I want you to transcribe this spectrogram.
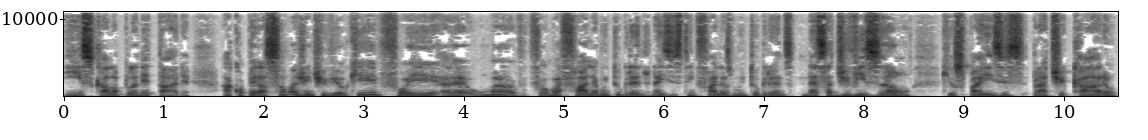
em escala planetária. A cooperação a gente viu que foi, é, uma, foi uma falha muito grande, né? existem falhas muito grandes nessa divisão que os países praticaram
